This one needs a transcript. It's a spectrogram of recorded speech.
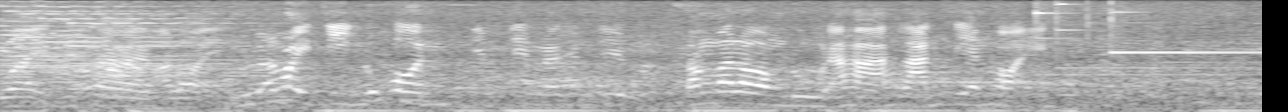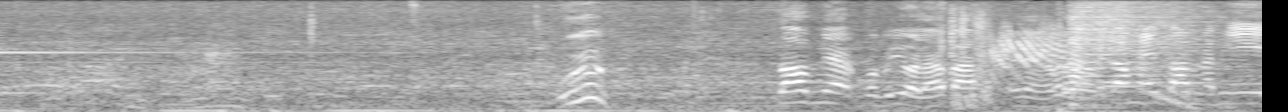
ด้วยไม่ขาวอร่อยอุ๊ยอร่อยจริงทุกคนจิ้มจิ้มนะจิ้มจิ้มต้องมาลองดูนะคะ ร้านเซียนหอยอุ้ยรอบเนี่ยหมดประโยชน์แล้วปะไปไหนหวะลังไม่ต้องให้ซ่อมนะพี่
